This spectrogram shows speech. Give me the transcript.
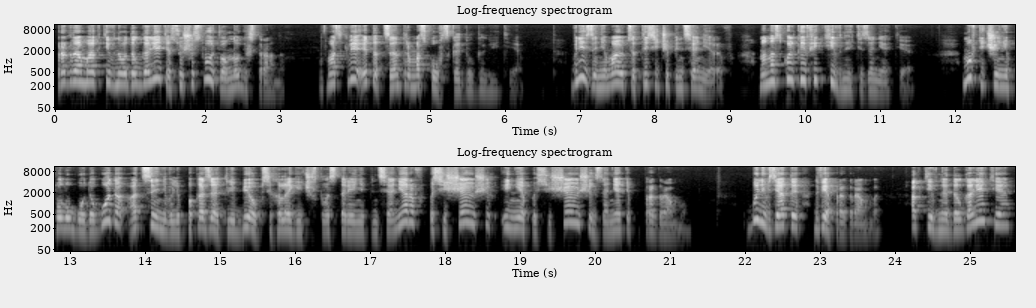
Программы активного долголетия существуют во многих странах. В Москве это центр «Московское долголетие». В них занимаются тысячи пенсионеров. Но насколько эффективны эти занятия? Мы в течение полугода-года оценивали показатели биопсихологического старения пенсионеров, посещающих и не посещающих занятия по программам. Были взяты две программы – «Активное долголетие»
